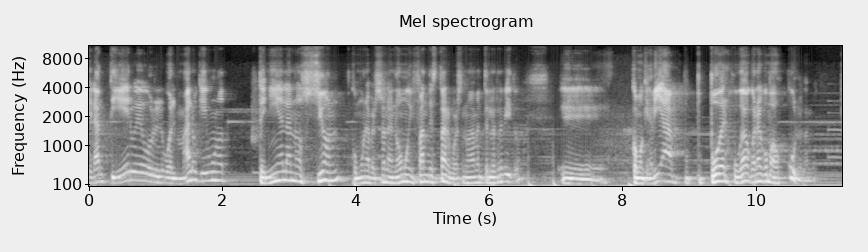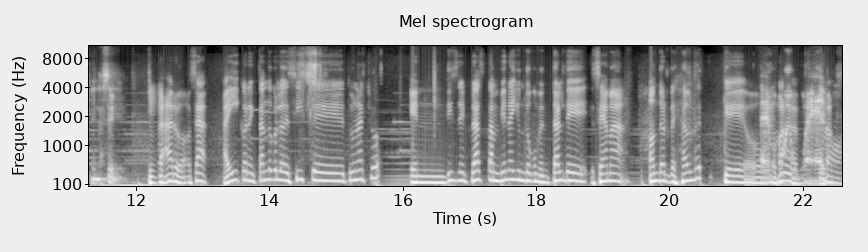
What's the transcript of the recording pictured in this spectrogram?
el antihéroe o el, o el malo que uno tenía la noción, como una persona no muy fan de Star Wars, nuevamente lo repito, eh, como que había p- pudo haber jugado con algo más oscuro también en la serie. Claro, o sea, ahí conectando con lo que decís tú, Nacho, en Disney Plus también hay un documental de, se llama Under the Helmet, que o- Es o muy ba- bueno.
